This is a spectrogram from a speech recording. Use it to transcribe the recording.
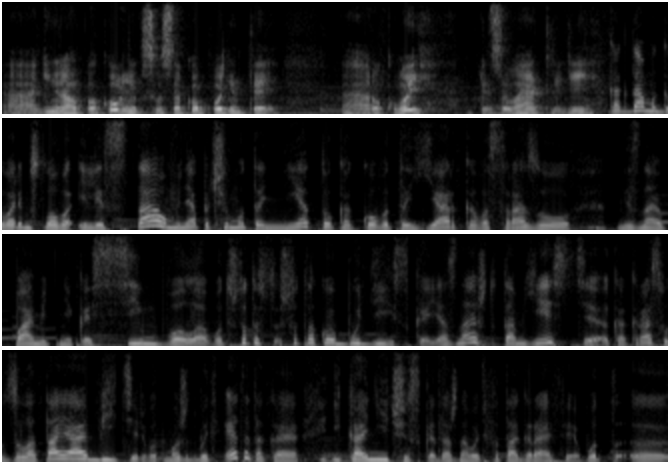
э, генерал-полковник с высоко поднятой э, рукой, призывает людей. Когда мы говорим слово «элиста», у меня почему-то нету какого-то яркого сразу, не знаю, памятника, символа, вот что-то что такое буддийское. Я знаю, что там есть э, как раз вот золотая обитель. Вот, может быть, это такая иконическая должна быть фотография. Вот э,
